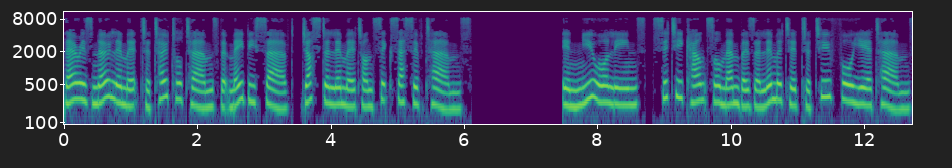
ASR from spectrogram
There is no limit to total terms that may be served, just a limit on successive terms. In New Orleans, city council members are limited to two four-year terms.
